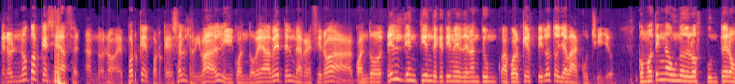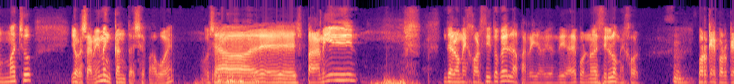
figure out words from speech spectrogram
pero no porque sea Fernando, no, es porque, porque es el rival y cuando ve a Vettel me refiero a cuando él entiende que tiene delante un, a cualquier piloto ya va a cuchillo. Como tenga uno de los punteros macho, yo que sé, a mí me encanta ese pavo, ¿eh? O sea, es para mí de lo mejorcito que es la parrilla hoy en día, ¿eh? Por no decir lo mejor. ¿Por qué? Porque,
